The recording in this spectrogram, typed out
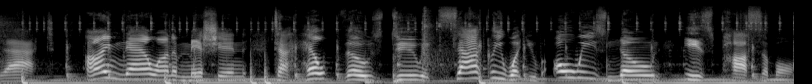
that. I'm now on a mission to help those do exactly what you've always known is possible.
